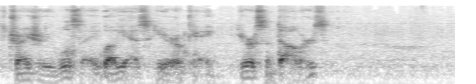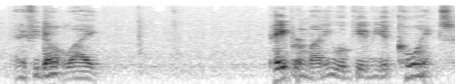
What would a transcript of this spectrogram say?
the Treasury will say, well, yes, here, okay, here are some dollars. And if you don't like paper money, we'll give you coins,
